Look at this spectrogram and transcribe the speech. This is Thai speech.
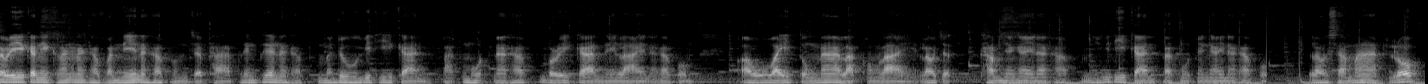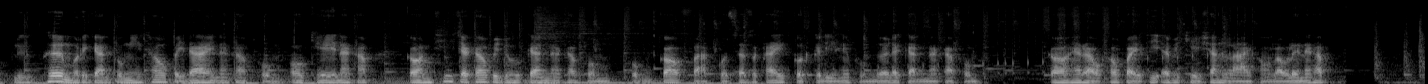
สวัสดีกันอีกครั้งนะครับ วันนี้นะครับผมจะพาเพื่อนๆนะครับ มาดูวิธีการปักหมุดนะครับ บริการในไลน์นะครับ ผมเอาไว้ตรงหน้าหลักของไลน์เราจะทำยังไงนะครับ มีวิธีการปักหมุดยังไงนะครับผมเราสามารถลบหรือเพิ่มบริการพวกนี้เข้าไปได้นะครับ ผมโอเคนะครับ ก่อนที่จะเข้าไปดูกันนะครับ ผมผมก็ฝากกด subscribe กดกระดิ่งให้ผมด้วยแล้วกันนะครับ ผมก็ให้เราเข้าไปที่แอปพลิเคชัน Line ของเราเลยนะครับ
